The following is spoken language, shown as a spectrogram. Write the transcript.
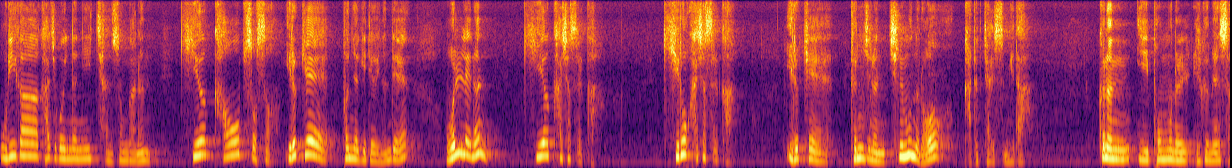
우리가 가지고 있는 이 찬송가는 기억하옵소서 이렇게 번역이 되어 있는데 원래는 기억하셨을까? 기록하셨을까? 이렇게 던지는 질문으로 가득 차 있습니다. 그는 이 본문을 읽으면서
